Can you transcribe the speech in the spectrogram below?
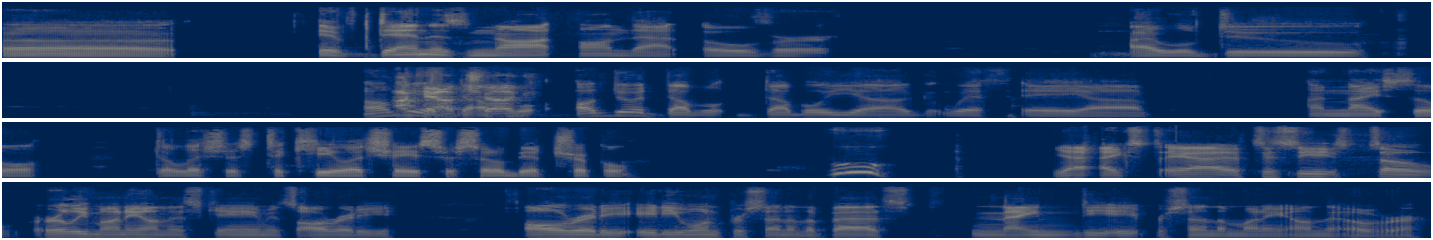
Uh, if Den is not on that over, I will do. I'll do a double. Chug. I'll do a double double yug with a uh, a nice little delicious tequila chaser. So it'll be a triple. Woo! Yikes! Yeah, to see so early money on this game. It's already already 81% of the bets 98% of the money on the over.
